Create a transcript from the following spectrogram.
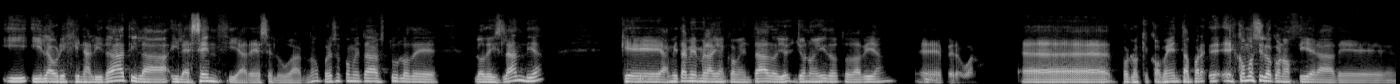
y, la originalidad y la, y la, esencia de ese lugar, ¿no? Por eso comentabas tú lo de, lo de Islandia, que a mí también me lo habían comentado, yo, yo no he ido todavía, eh, pero bueno, eh, por lo que comenta. es como si lo conociera de.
